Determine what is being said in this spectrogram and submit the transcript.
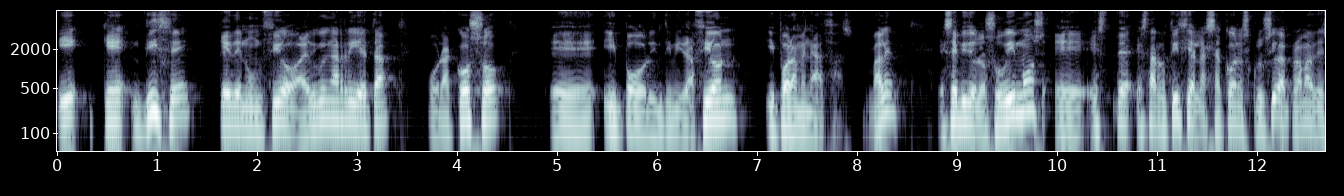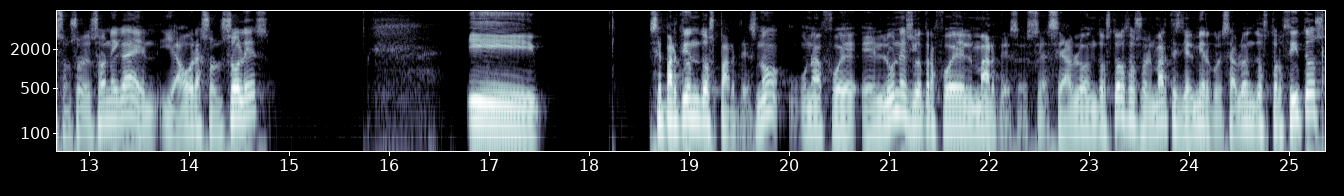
y que dice que denunció a Edwin Arrieta por acoso eh, y por intimidación y por amenazas, ¿vale? Ese vídeo lo subimos, eh, este, esta noticia la sacó en exclusiva el programa de Sonsoles Ónega y ahora Sonsoles. Y se partió en dos partes, ¿no? Una fue el lunes y otra fue el martes. O sea, se habló en dos trozos, o el martes y el miércoles. Se habló en dos trocitos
